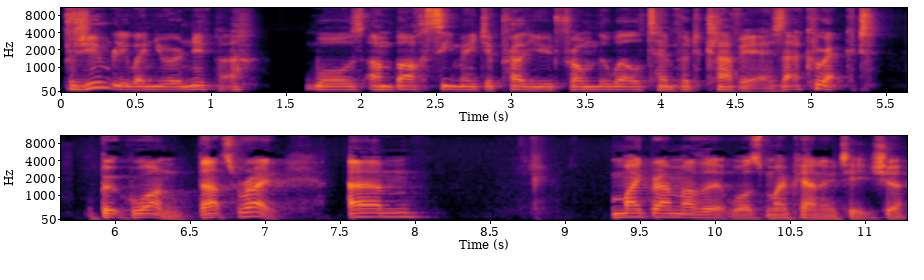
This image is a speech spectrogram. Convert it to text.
presumably when you were a nipper, was Bach's C major prelude from the Well Tempered Clavier. Is that correct? Book one. That's right. Um, my grandmother was my piano teacher.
